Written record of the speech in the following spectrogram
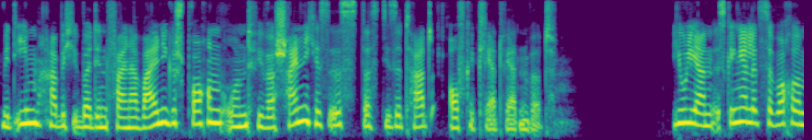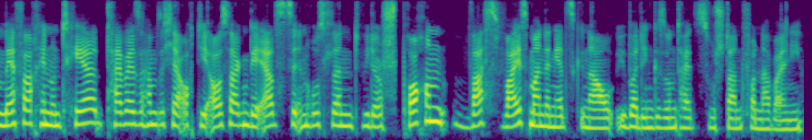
Mit ihm habe ich über den Fall Nawalny gesprochen und wie wahrscheinlich es ist, dass diese Tat aufgeklärt werden wird. Julian, es ging ja letzte Woche mehrfach hin und her. Teilweise haben sich ja auch die Aussagen der Ärzte in Russland widersprochen. Was weiß man denn jetzt genau über den Gesundheitszustand von Nawalny?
